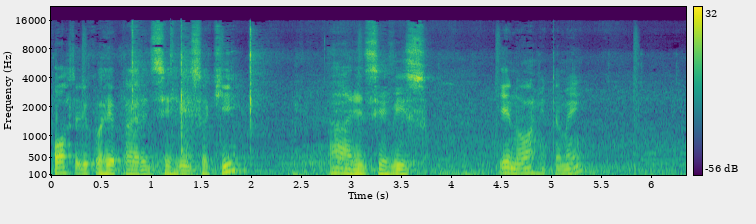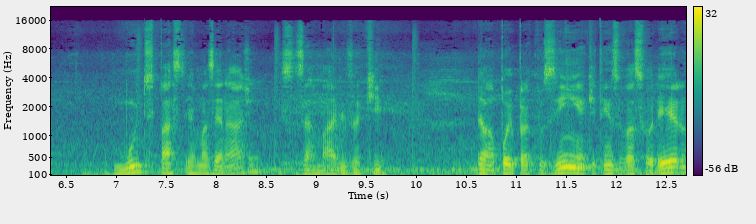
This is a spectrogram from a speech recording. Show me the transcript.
porta de correr para a área de serviço aqui. A área de serviço enorme também. muito espaço de armazenagem. Esses armários aqui dão apoio para a cozinha, aqui tem o vassoureiro.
